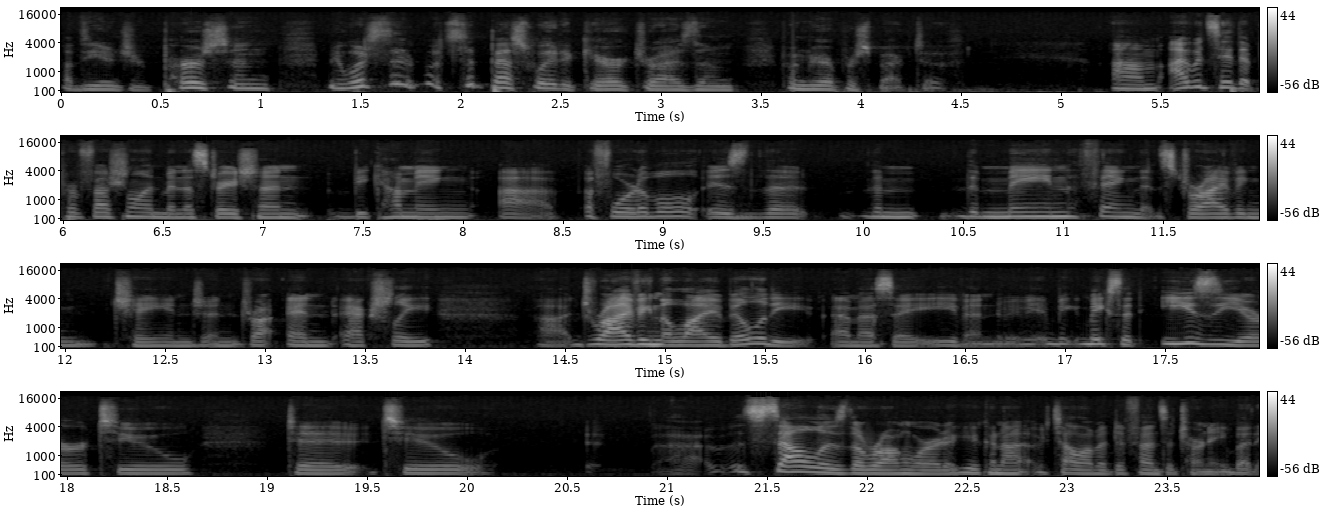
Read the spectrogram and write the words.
of the injured person? I mean what's the what's the best way to characterize them from your perspective? Um, I would say that professional administration becoming uh, affordable is the, the the main thing that's driving change and and actually uh, driving the liability MSA. Even. It makes it easier to to to sell is the wrong word. You cannot tell I'm a defense attorney, but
